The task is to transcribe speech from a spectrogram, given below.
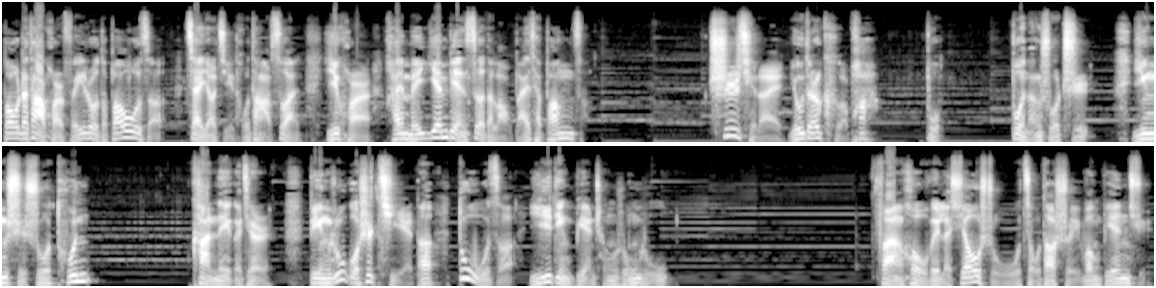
包着大块肥肉的包子，再要几头大蒜，一块还没腌变色的老白菜帮子。吃起来有点可怕。不不能说吃，应是说吞。看那个劲儿，饼如果是铁的，肚子一定变成熔炉。饭后为了消暑，走到水瓮边去，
